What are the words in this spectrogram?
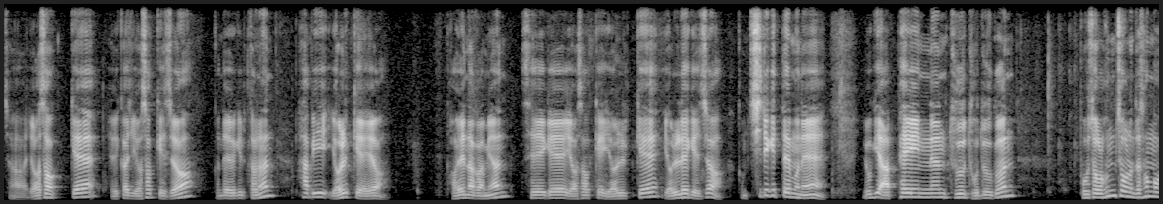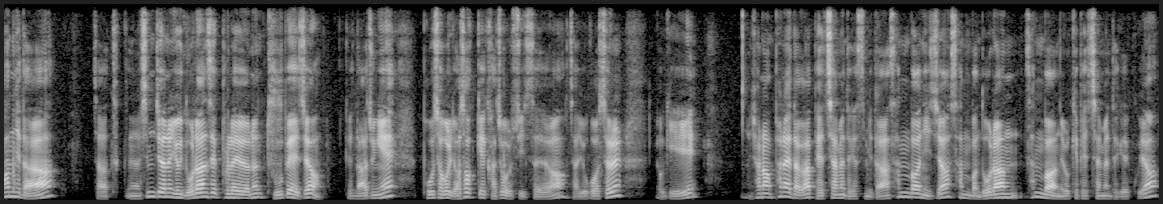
자, 6개, 여기까지 6개죠. 근데 여기부터는 합이 10개예요. 더해 나가면 3개, 6개, 10개, 14개죠. 그럼 7이기 때문에 여기 앞에 있는 두 도둑은 보석을 훔쳐오는데 성공합니다. 자, 특- 어, 심지어는 여기 노란색 플레이어는 두 배죠. 나중에 보석을 6개 가져올 수 있어요. 자, 요것을 여기 현황판에다가 배치하면 되겠습니다. 3번이죠. 3번 노란 3번 이렇게 배치하면 되겠고요.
